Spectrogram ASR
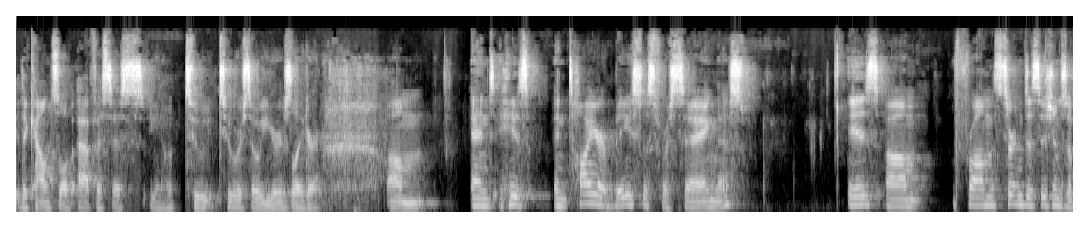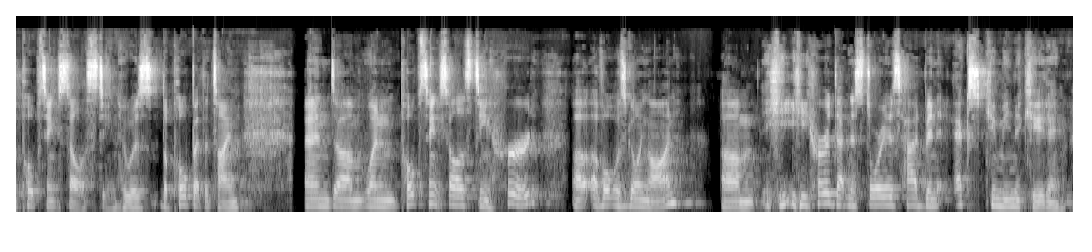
the Council of Ephesus, you know, two, two or so years later. And his entire basis for saying this is um, from certain decisions of Pope St. Celestine, who was the Pope at the time and um, when Pope St. Celestine heard uh, of what was going on, um, he, he heard that Nestorius had been excommunicating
